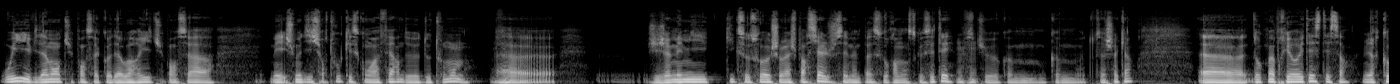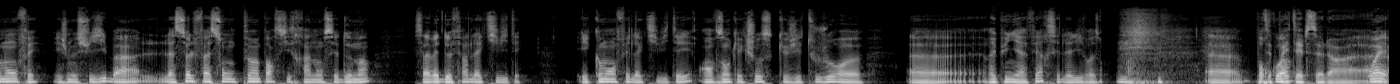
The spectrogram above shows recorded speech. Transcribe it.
oui, évidemment, tu penses à Kodawari, tu penses à, mais je me dis surtout qu'est-ce qu'on va faire de, de, tout le monde? Mhm. Euh, j'ai jamais mis qui que ce soit au chômage partiel, je sais même pas vraiment ce que c'était, mhm. si tu veux, comme comme tout à chacun. Euh, donc ma priorité c'était ça, dire comment on fait? Et je me suis dit bah la seule façon, peu importe ce qui sera annoncé demain, ça va être de faire de l'activité. Et comment on fait de l'activité? En faisant quelque chose que j'ai toujours euh, répugné à faire, c'est de la livraison. Euh, pourquoi pas été le seul. Hein, Ouais,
